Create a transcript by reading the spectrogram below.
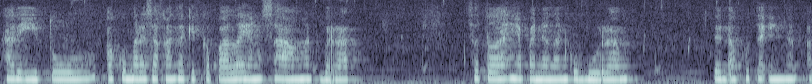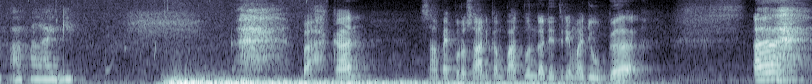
Hari itu, aku merasakan sakit kepala yang sangat berat. Setelahnya pandanganku buram, dan aku tak ingat apa-apa lagi. Bahkan sampai perusahaan keempat pun gak diterima juga. Ah,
